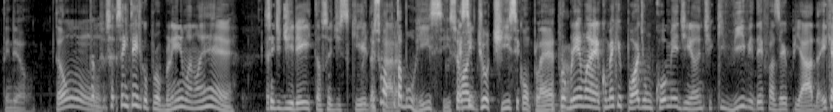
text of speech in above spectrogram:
Entendeu? Então. Você entende que o problema não é ser de direita ou ser de esquerda, Isso é uma cara. puta burrice. Isso é Esse- uma idiotice O completa. problema é como é que pode um comediante que vive de fazer piada e que,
